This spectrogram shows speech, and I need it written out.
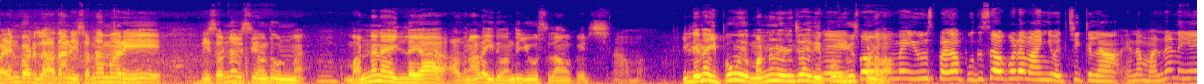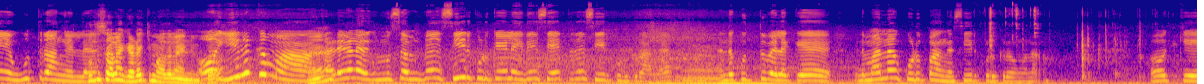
பயன்பாடு இல்லை. அதான் நீ சொன்ன மாதிரி நீ சொன்ன விஷயம் வந்து உண்மை. மண்ணெண்ணெய் இல்லையா? அதனால இது வந்து யூஸ் இல்லாம போயிடுச்சு ஆமாம் இல்லைன்னா இப்பவும் மண்ணெண்ணெய் இருந்துச்சுன்னா இது இப்பவும் யூஸ் பண்ணலாம் யூஸ் பண்ணலாம். புதுசாக கூட வாங்கி வச்சுக்கலாம். ஏன்னா மண்ணெண்ணையே ஊத்துறாங்க இல்லை. புதுசாலாம் கிடைக்குமா அதெல்லாம் இன்னும் ஓ இருக்குமா? கடையில இருக்கு. முசம் சீர் குடுக்கையில இதையும் சேர்த்து தான் சீர் கொடுக்குறாங்க. அந்த குத்து விளக்கு இந்த மாதிரிலாம் கொடுப்பாங்க சீர் கொடுக்குறவங்கலாம். ஓகே.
